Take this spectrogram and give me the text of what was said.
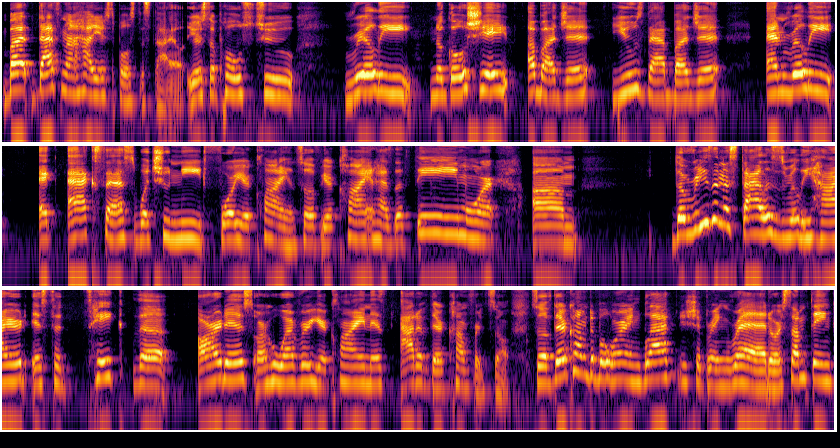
But that's not how you're supposed to style. You're supposed to really negotiate a budget, use that budget, and really access what you need for your client. So if your client has a theme or um, the reason a stylist is really hired is to take the artist or whoever your client is out of their comfort zone. So if they're comfortable wearing black, you should bring red or something,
